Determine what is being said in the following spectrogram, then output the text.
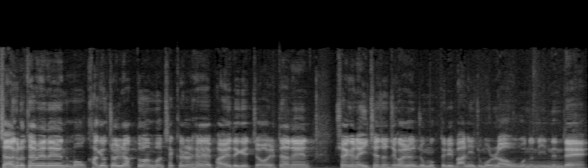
자, 그렇다면은 뭐 가격 전략도 한번 체크를 해 봐야 되겠죠. 일단은 최근에 2차 전지 관련 종목들이 많이 좀 올라오고는 있는데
